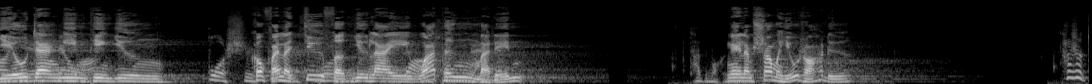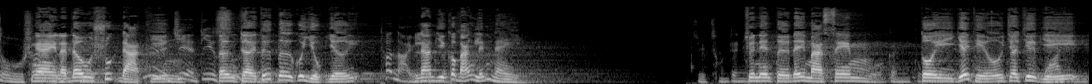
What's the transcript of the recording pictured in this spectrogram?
Diệu trang nghiêm thiên dương Không phải là chư Phật Như Lai quá thân mà đến. Ngài làm sao mà hiểu rõ được? Ngài là đâu suốt đà thiên Tầng trời thứ tư của dục giới? Làm gì có bản lĩnh này cho nên từ đây mà xem, Tôi giới thiệu cho chư vị,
